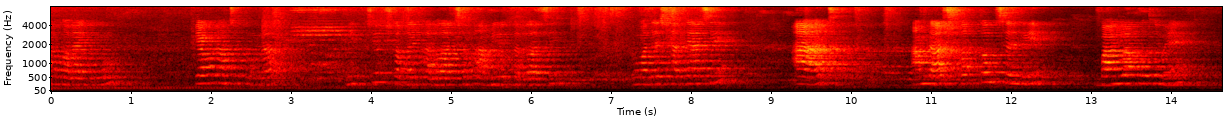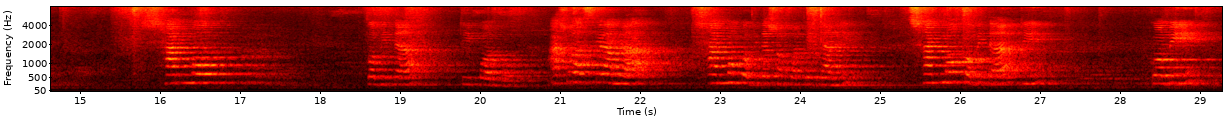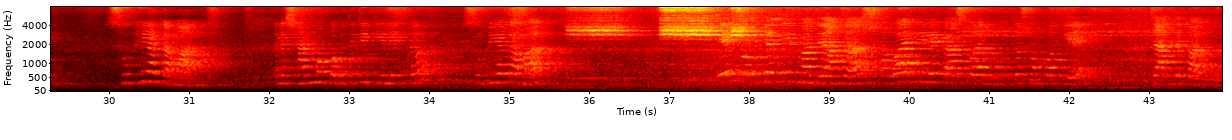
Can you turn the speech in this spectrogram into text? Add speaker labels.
Speaker 1: আসসালামু আলাইকুম। কেমন আছো তোমরা? নিশ্চয়ই সবাই ভালো আছো, আমিও ভালো আছি। তোমাদের সাথে আছি। আজ আমরা সপ্তম শ্রেণির বাংলা প্রথমে সাম্য কবিতাটি পর্ব আসো আজকে আমরা সাম্য কবিতা সম্পর্কে জানি। সাম্য কবিতা টি কবি সুফিয়া কামাল। তাহলে সাম্য কবিতাটি কে লিখল? সুফিয়া কামাল। এই কবিতাটির মাঝে আমরা সবাই মিলে কাজ করার গুরুত্ব সম্পর্কে জানতে পারব।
